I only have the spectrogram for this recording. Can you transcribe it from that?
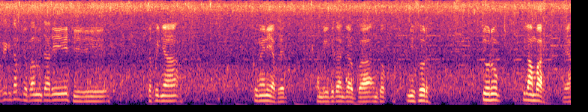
Oke, kita coba mencari di tepinya sungai ini ya, Fred. Sambil kita coba untuk menyusur curug Cilambar ya.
